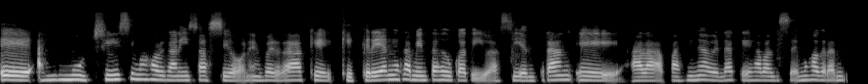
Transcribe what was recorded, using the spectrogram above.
Eh, hay muchísimas organizaciones, ¿verdad?, que, que crean herramientas educativas. Si entran eh, a la página, ¿verdad?, que es avancemos a, gran,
